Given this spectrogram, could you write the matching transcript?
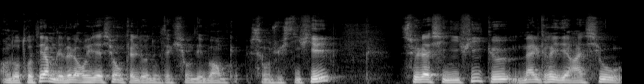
En d'autres termes, les valorisations qu'elles donnent aux actions des banques sont justifiées. Cela signifie que, malgré des ratios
